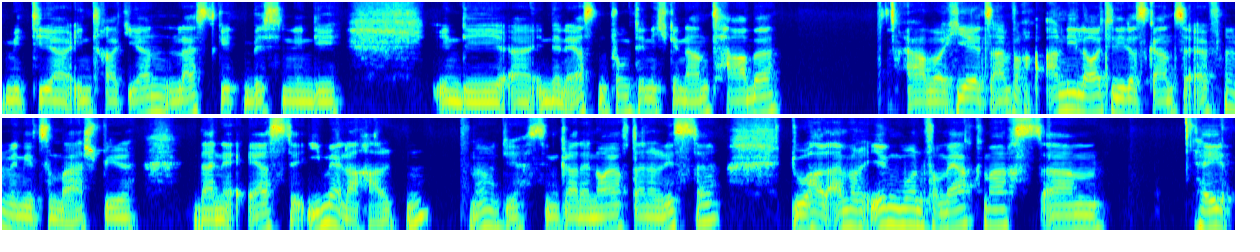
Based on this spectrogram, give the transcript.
mit dir interagieren lässt, geht ein bisschen in die, in die, äh, in den ersten Punkt, den ich genannt habe. Aber hier jetzt einfach an die Leute, die das Ganze öffnen, wenn die zum Beispiel deine erste E-Mail erhalten, ne, die sind gerade neu auf deiner Liste, du halt einfach irgendwo ein Vermerk machst, ähm, hey,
